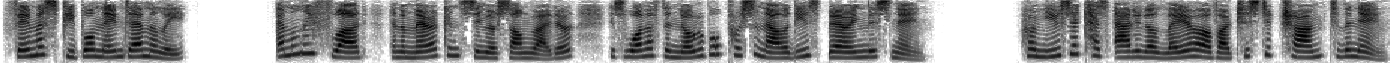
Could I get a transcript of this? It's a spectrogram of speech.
Famous people named Emilee. Emily Flood, an American singer-songwriter, is one of the notable personalities bearing this name. Her music has added a layer of artistic charm to the name.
